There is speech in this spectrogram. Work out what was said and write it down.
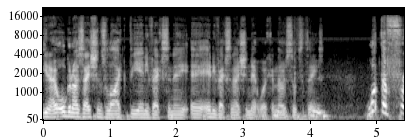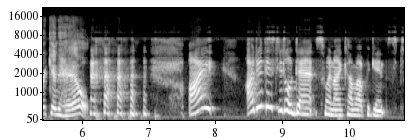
you know, organisations like the anti-vaccine, uh, anti-vaccination network and those sorts of things. What the freaking hell? I I do this little dance when I come up against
